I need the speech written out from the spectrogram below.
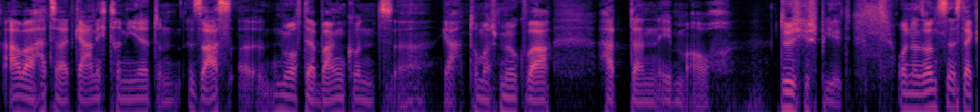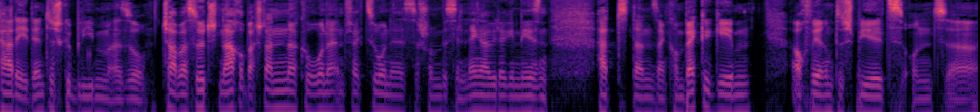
aber hatte halt gar nicht trainiert und saß äh, nur auf der Bank und äh, ja, Thomas Schmirk war, hat dann eben auch durchgespielt. Und ansonsten ist der Kader identisch geblieben. Also Chabasic nach überstandener Corona-Infektion, er ist ja schon ein bisschen länger wieder genesen, hat dann sein Comeback gegeben, auch während des Spiels. Und äh,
